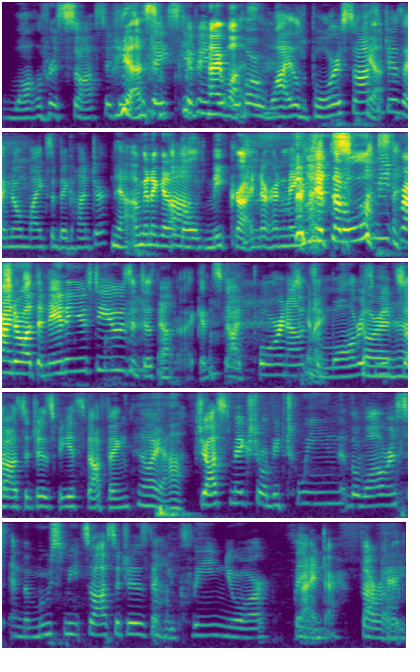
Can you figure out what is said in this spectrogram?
walrus sausages Yes, for Thanksgiving I was. or wild boar sausages. I know Mike's a big hunter. Yeah, I'm gonna get an Um, old meat grinder and make Get that old meat grinder out the Nana used to use and just Yeah. I can start pouring out some walrus meat sausages for your stuffing. Oh yeah. Just make sure between the walrus and the moose meat sausages that you clean your thing Grinder. thoroughly. Okay.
